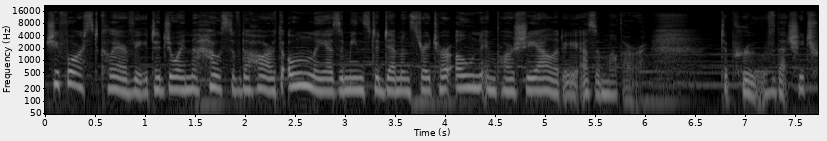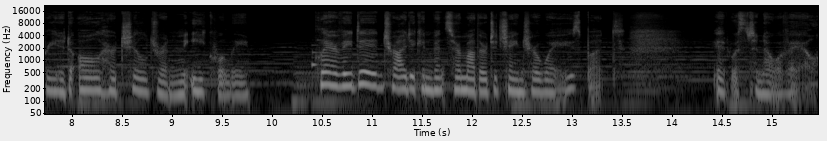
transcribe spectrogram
She forced Clervie to join the House of the Hearth only as a means to demonstrate her own impartiality as a mother, to prove that she treated all her children equally. Clervie did try to convince her mother to change her ways, but it was to no avail.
